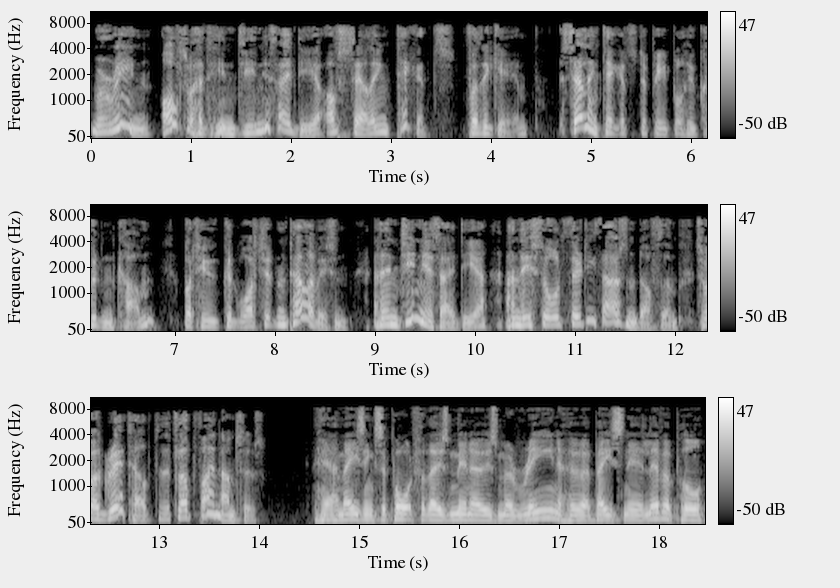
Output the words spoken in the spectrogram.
Marine also had the ingenious idea of selling tickets for the game selling tickets to people who couldn't come, but who could watch it on television. An ingenious idea, and they sold 30,000 of them, so a great help to the club finances. Yeah, amazing support for those minnows marine who are based near Liverpool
